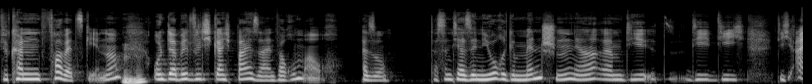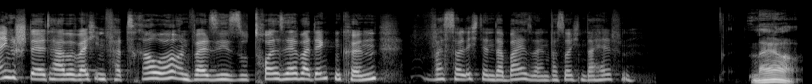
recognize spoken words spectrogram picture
wir können vorwärts gehen. Ne? Mhm. Und da will ich gar nicht bei sein. Warum auch? Also das sind ja seniorige Menschen, ja, ähm, die, die, die, ich, die ich eingestellt habe, weil ich ihnen vertraue und weil sie so toll selber denken können was soll ich denn dabei sein? Was soll ich denn da helfen? Naja,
